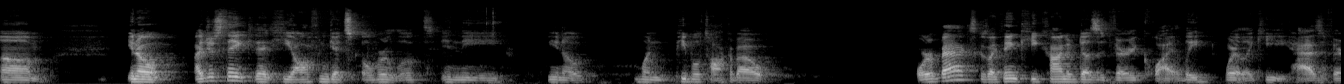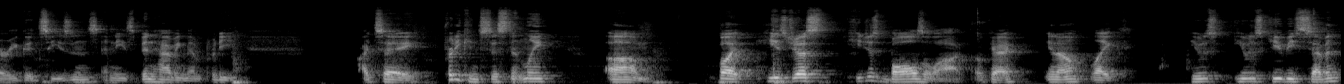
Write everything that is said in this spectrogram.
Um, you know, I just think that he often gets overlooked in the, you know, when people talk about quarterbacks because I think he kind of does it very quietly, where like he has very good seasons and he's been having them pretty, I'd say, pretty consistently. Um, but he's just he just balls a lot. Okay, you know, like he was he was QB seven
